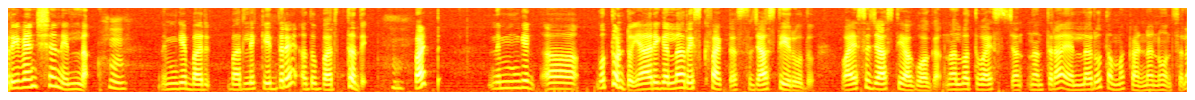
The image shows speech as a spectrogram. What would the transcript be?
ಪ್ರಿವೆನ್ಷನ್ ಇಲ್ಲ. ನಿಮಗೆ ಬರ್ ಬರಲಿಕ್ಕಿದ್ರೆ ಅದು ಬರ್ತದೆ. ಬಟ್ ನಿಮಗೆ ಗೊತ್ತುಂಟು, ಯಾರಿಗೆಲ್ಲ ರಿಸ್ಕ್ ಫ್ಯಾಕ್ಟರ್ಸ್ ಜಾಸ್ತಿ ಇರುವುದು. ವಯಸ್ಸು ಜಾಸ್ತಿ ಆಗುವಾಗ, ನಲ್ವತ್ತು ವಯಸ್ಸು ಜ, ನಂತರ ಎಲ್ಲರೂ ತಮ್ಮ ಕಣ್ಣನ್ನು ಒಂದ್ಸಲ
